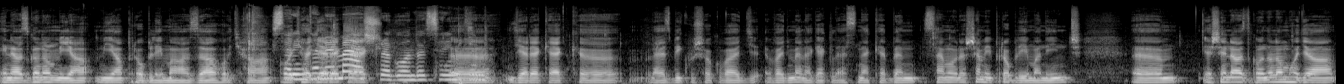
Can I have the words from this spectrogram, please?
Én azt gondolom, mi a, mi a probléma azzal, hogyha, Szerintem hogyha gyerekek, másra gondolt, szerintem... ö, gyerekek ö, leszbikusok vagy, vagy melegek lesznek, ebben számomra semmi probléma nincs, ö, és én azt gondolom, hogy, a,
